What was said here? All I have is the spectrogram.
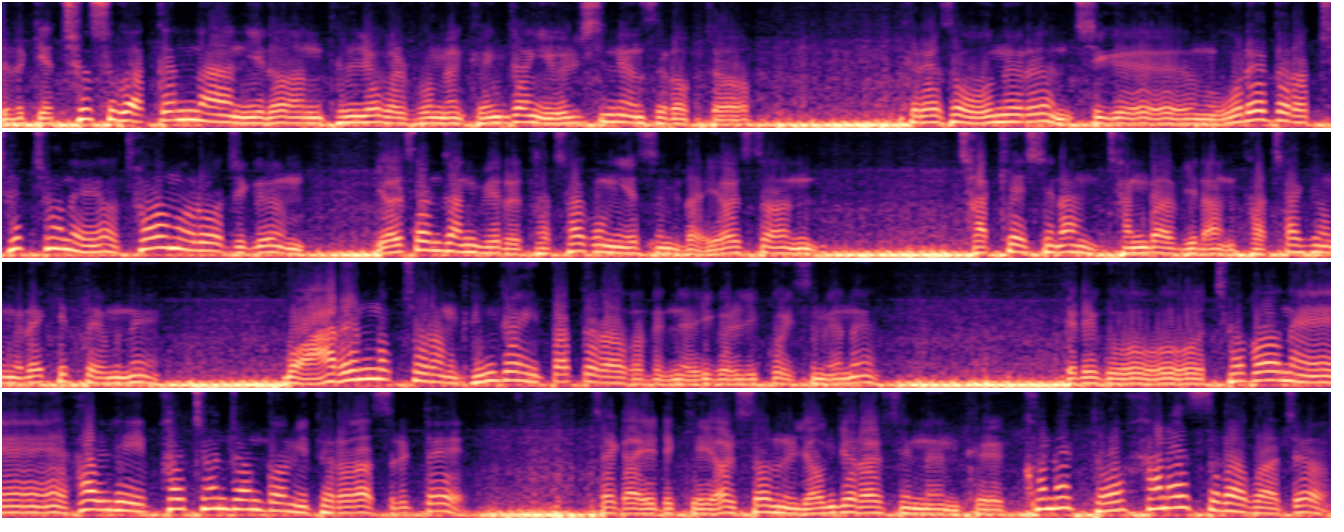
이렇게 추수가 끝난 이런 들녘을 보면 굉장히 을씨년스럽죠. 그래서 오늘은 지금 올해 들어 최초네요. 처음으로 지금 열선 장비를 다 착용했습니다. 열선 자켓이랑 장갑이랑 다 착용을 했기 때문에 뭐 아랫목처럼 굉장히 따뜻하거든요. 이걸 입고 있으면은. 그리고 저번에 할리 8000 점검이 들어갔을 때 제가 이렇게 열선을 연결할 수 있는 그 커넥터 하네스라고 하죠.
